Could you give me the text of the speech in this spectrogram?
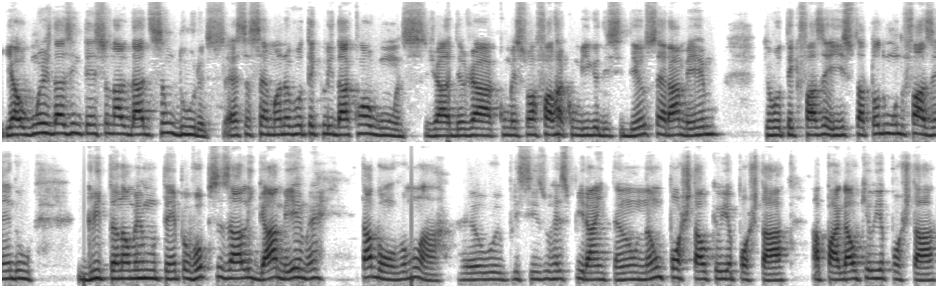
E algumas das intencionalidades são duras. Essa semana eu vou ter que lidar com algumas. Já Deus já começou a falar comigo, eu disse: "Deus, será mesmo que eu vou ter que fazer isso? Tá todo mundo fazendo, gritando ao mesmo tempo. Eu vou precisar ligar mesmo, é? Tá bom, vamos lá. Eu, eu preciso respirar então, não postar o que eu ia postar, apagar o que eu ia postar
